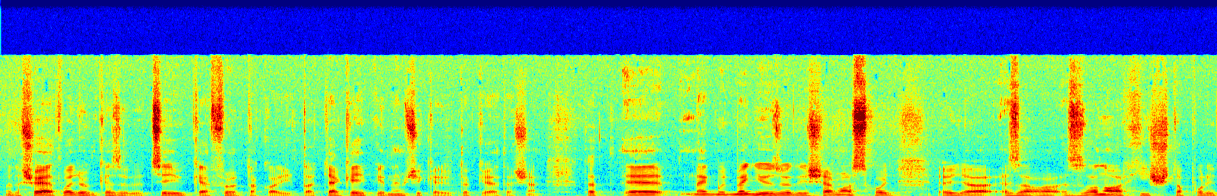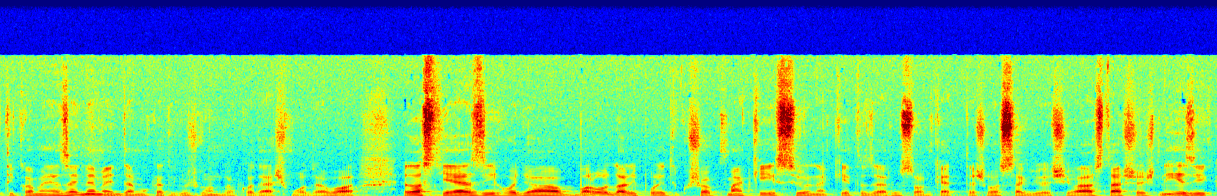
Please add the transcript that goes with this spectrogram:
majd a saját vagyonkezelő cégükkel föltakarítatják, egyébként nem sikerült tökéletesen. Tehát e, meg, meggyőződésem az, hogy, hogy a, ez, a, ez az anarchista politika, amely ez egy, nem egy demokratikus gondolkodásmódra van, ez azt jelzi, hogy a baloldali politikusok már készülnek 2022-es országgyűlési választásra, és nézik,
